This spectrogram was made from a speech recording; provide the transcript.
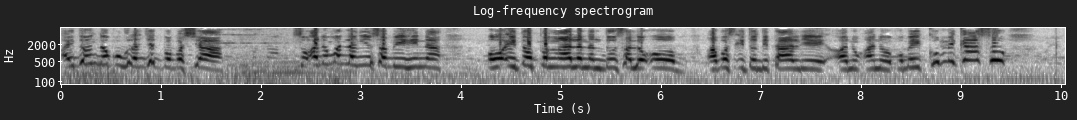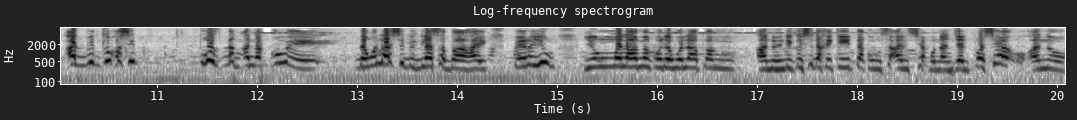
I don't know kung nandyan pa ba siya. So ano man lang yung sabihin na, o ito pangalan nandun sa loob, tapos ito detalye, anong ano, kung may, kung may kaso, admit ko kasi fault ng anak ko eh nawala siya bigla sa bahay. Pero yung yung malaman ko na wala pang ano, hindi ko siya nakikita kung saan siya, kung nandyan pa siya o ano.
